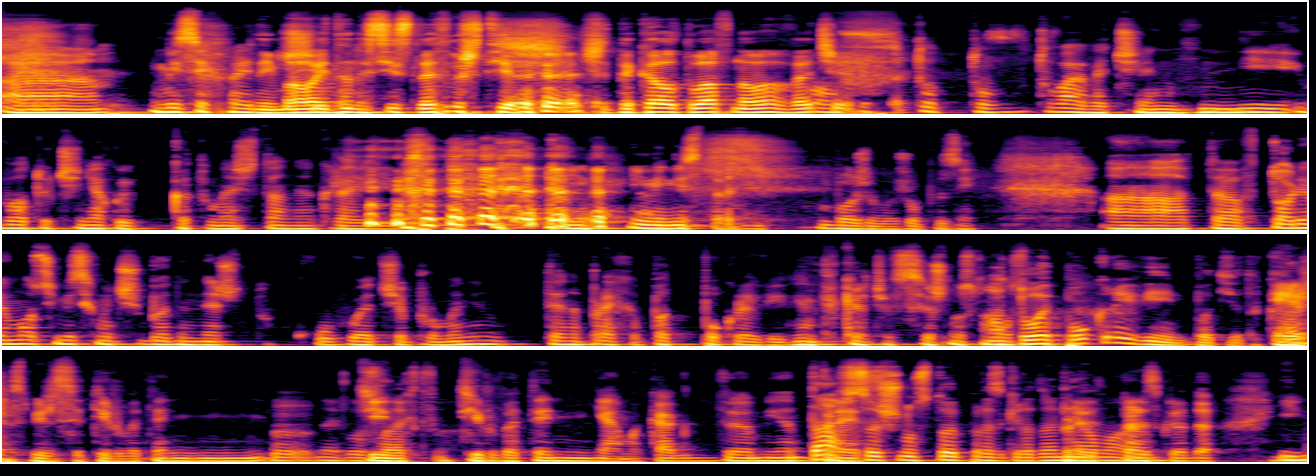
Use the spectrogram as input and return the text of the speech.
а, мислехме, Внимавай че... да не си следващия. Ще така от лав на лав вече. Оф, то, то, това е вече нивото, че някой като мен ще стане накрая и, и, и министър. Боже, боже, опази. А, та, втория мост си мислехме, че ще бъде нещо, което ще промени, но те направиха път покрай Видин, така че всъщност А мост... то е покрай видим пътя, така Е, разбира се, тировете, Не го ти- тировете няма как да минат Да, през, всъщност той през града през, няма. през града. И,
